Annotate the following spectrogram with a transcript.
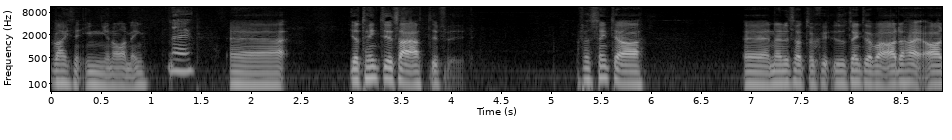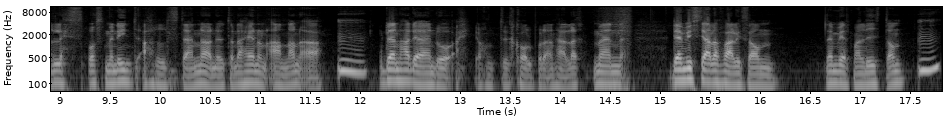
verkligen ingen aning Nej. Eh, jag tänkte ju så här att, först tänkte jag, eh, när du sa att så tänkte jag bara, ja det här, ja Lesbos, men det är inte alls den ön utan det här är någon annan ö. Mm. Och den hade jag ändå, äh, jag har inte koll på den heller, men den visste jag i alla fall liksom, den vet man lite om. Mm.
